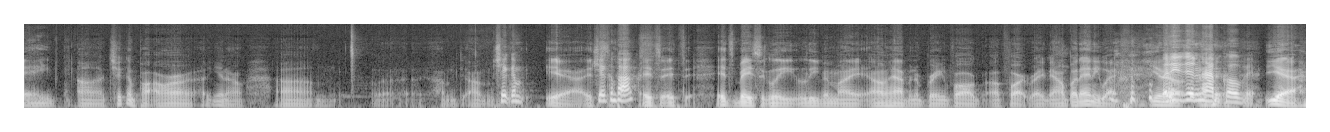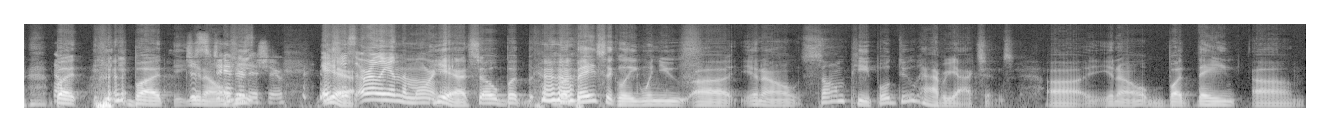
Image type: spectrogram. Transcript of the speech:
a uh, chicken pox or you know. Um, I'm, I'm chicken. Yeah, it's, chicken pox. It's it's it's basically leaving my. I'm having a brain fog uh, fart right now. But anyway, you know. but he didn't have COVID. yeah, but he, but you know, standard he, issue. It's yeah, just early in the morning. Yeah. So, but but basically, when you uh, you know, some people do have reactions. Uh, you know, but they. Um,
